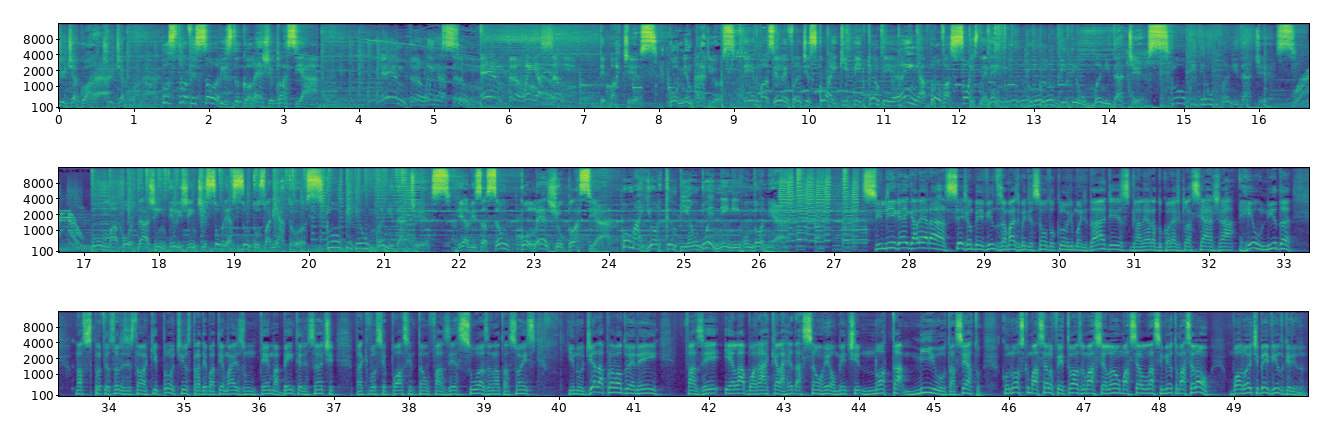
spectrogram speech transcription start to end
partir de agora, os professores do Colégio Classe A entram em ação. Entram em ação. Debates, comentários, temas relevantes com a equipe campeã em aprovações no Enem. Clube de Humanidades. Clube de Humanidades. Uma abordagem inteligente sobre assuntos variados. Clube de Humanidades. Realização Colégio Classe A. O maior campeão do Enem em Rondônia. Se liga aí, galera. Sejam bem-vindos a mais uma edição do Clube de Humanidades. Galera do Colégio Classe A já reunida. Nossos professores estão aqui prontinhos para debater mais um tema bem interessante para que você possa então fazer suas anotações e no dia da prova do Enem fazer e elaborar aquela redação realmente nota mil, tá certo? Conosco Marcelo Feitosa, Marcelão, Marcelo Nascimento. Marcelão, boa noite, bem-vindo, querido.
